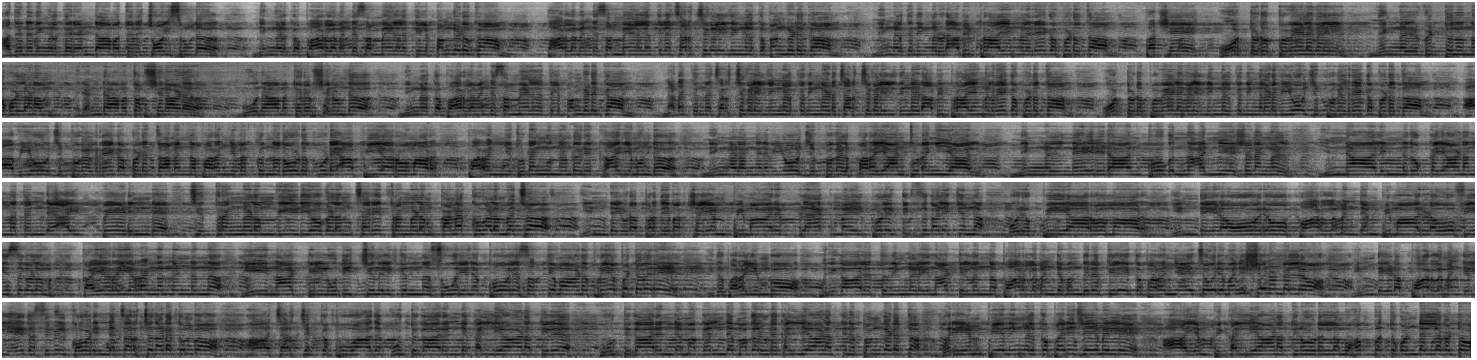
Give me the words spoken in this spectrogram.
അതിന് നിങ്ങൾക്ക് രണ്ടാമത്തെ ഒരു ചോയ്സ് ഉണ്ട്. നിങ്ങൾക്ക് പാർലമെന്റ് സമ്മേളനത്തിൽ പങ്കെടുക്കാം. പാർലമെന്റ് സമ്മേളനത്തിലെ ചർച്ചകളിൽ നിങ്ങൾക്ക് പങ്കെടുക്കാം. നിങ്ങൾക്ക് നിങ്ങളുടെ അഭിപ്രായങ്ങൾ രേഖപ്പെടുത്താം. പക്ഷേ വോട്ടെടുപ്പ് വേളകളിൽ നിങ്ങൾ വിട്ടുനിന്നു കൊള്ളണം രണ്ടാമത്തെ ഓപ്ഷനാണ് മൂന്നാമത്തെ ഒരു ഓപ്ഷൻ ഉണ്ട്. നിങ്ങൾക്ക് പാർലമെന്റ് സമ്മേളനത്തിൽ പങ്കെടുക്കാം. നടക്കുന്ന ചർച്ചകളിൽ നിങ്ങൾക്ക് നിങ്ങളുടെ ചർച്ചകളിൽ നിങ്ങളുടെ അഭിപ്രായങ്ങൾ രേഖപ്പെടുത്താം. വോട്ടെടുപ്പ് വേളകളിൽ നിങ്ങൾക്ക് നിങ്ങളുടെ വിയോജിപ്പുകൾ രേഖപ്പെടുത്താം. ആ വിയോജിപ്പുകൾ രേഖപ്പെടുത്താമെന്ന് പറഞ്ഞു വെക്കുന്നതോടുകൂടെ ആ പി ആർ ഒമാർ പറഞ്ഞു തുടങ്ങുന്നുണ്ട് ഒരു കാര്യമുണ്ട്. നിങ്ങൾ അങ്ങനെ വിയോജിപ്പുകൾ പറയാൻ തുടങ്ങിയാൽ നിങ്ങൾ നേരിടാൻ പോകുന്ന അന്വേഷണങ്ങൾ ഇന്നാലിന്നതൊക്കെയാണെന്ന് തന്റെ ഐപാഡിന്റെ ചിത്രങ്ങളും വീഡിയോകളും ചരിത്രങ്ങളും കണക്കുകളും വെച്ച് ഇന്ത്യയുടെ പ്രതിപക്ഷ എം പിമാര് ബ്ലാക്ക് മെയിൽ പൊളിറ്റിക്സ് കളിക്കുന്ന ഒരു പി ആർ ഒമാർ ഇന്ത്യയുടെ ഓരോ പാർലമെന്റ് എം പിമാരുടെ ഓഫീസുകളും കയറി ഇറങ്ങുന്നുണ്ടെന്ന് ഈ നാട്ടിൽ ഉദിച്ചു നിൽക്കുന്ന സൂര്യനെ പോലെ സത്യമാണ്. പ്രിയപ്പെട്ടവരെ ഇത് പറയുമ്പോ ഒരു കാലത്ത് നിങ്ങളെ നാട്ടിൽ നിന്ന് പാർലമെന്റ് മന്ദിരത്തിലേക്ക് പറഞ്ഞയച്ച ഒരു മനുഷ്യനുണ്ടല്ലോ. ഇന്ത്യയുടെ പാർലമെന്റിൽ ഏക സിവിൽ കോഡിന്റെ ചർച്ച നടക്കുമ്പോ ആ ചർച്ചക്ക് പോവാതെ കൂട്ടുകാരന്റെ കല്യാണത്തിൽ കൂട്ടുകാരന്റെ മകന്റെ മകളുടെ കല്യാണത്തിന് പങ്കെടുത്ത ഒരു എം പിയെ നിങ്ങൾക്ക് പരിചയമില്ലേ? ആ എം പി കല്യാണത്തിനോടുള്ള മുഹബത്ത് കൊണ്ടല്ല കേട്ടോ.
